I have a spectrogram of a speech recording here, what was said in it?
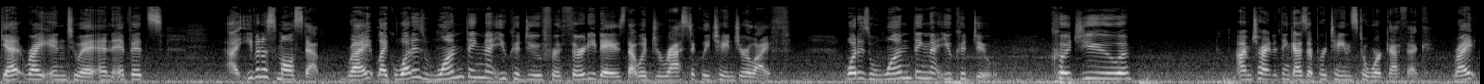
Get right into it. And if it's uh, even a small step, right? Like, what is one thing that you could do for 30 days that would drastically change your life? What is one thing that you could do? Could you? I'm trying to think as it pertains to work ethic, right?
